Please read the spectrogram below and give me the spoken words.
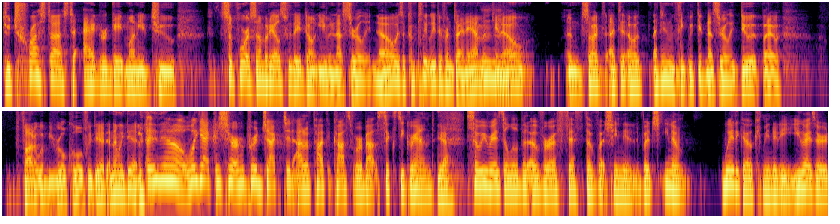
to trust us to aggregate money to support somebody else who they don't even necessarily know is a completely different dynamic. Mm-hmm. You know, and so I, I did, I, I didn't even think we could necessarily do it, but I thought it would be real cool if we did, and then we did. I know. Well, yeah, because her projected out of pocket costs were about 60 grand. Yeah. So we raised a little bit over a fifth of what she needed, which, you know, way to go, community. You guys are,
